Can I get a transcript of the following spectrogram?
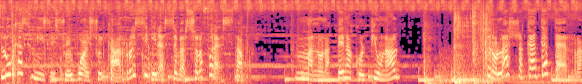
Lucas mise i suoi buoi sul carro e si diresse verso la foresta. Ma non appena colpì un albero, l'ascia cadde a terra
